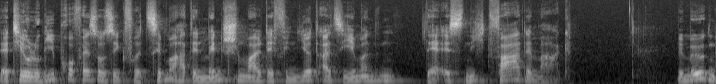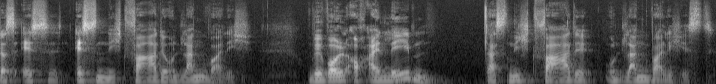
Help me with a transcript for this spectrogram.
Der Theologieprofessor Siegfried Zimmer hat den Menschen mal definiert als jemanden, der es nicht fade mag. Wir mögen das Essen nicht fade und langweilig. Und wir wollen auch ein Leben, das nicht fade und langweilig ist.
